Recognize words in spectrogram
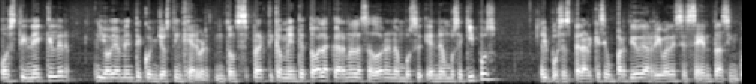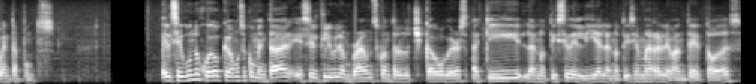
Austin Eckler y obviamente con Justin Herbert. Entonces prácticamente toda la carne al asador en ambos, en ambos equipos y pues esperar que sea un partido de arriba de 60, 50 puntos. El segundo juego que vamos a comentar es el Cleveland Browns contra los Chicago Bears. Aquí la noticia del día, la noticia más relevante de todas,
